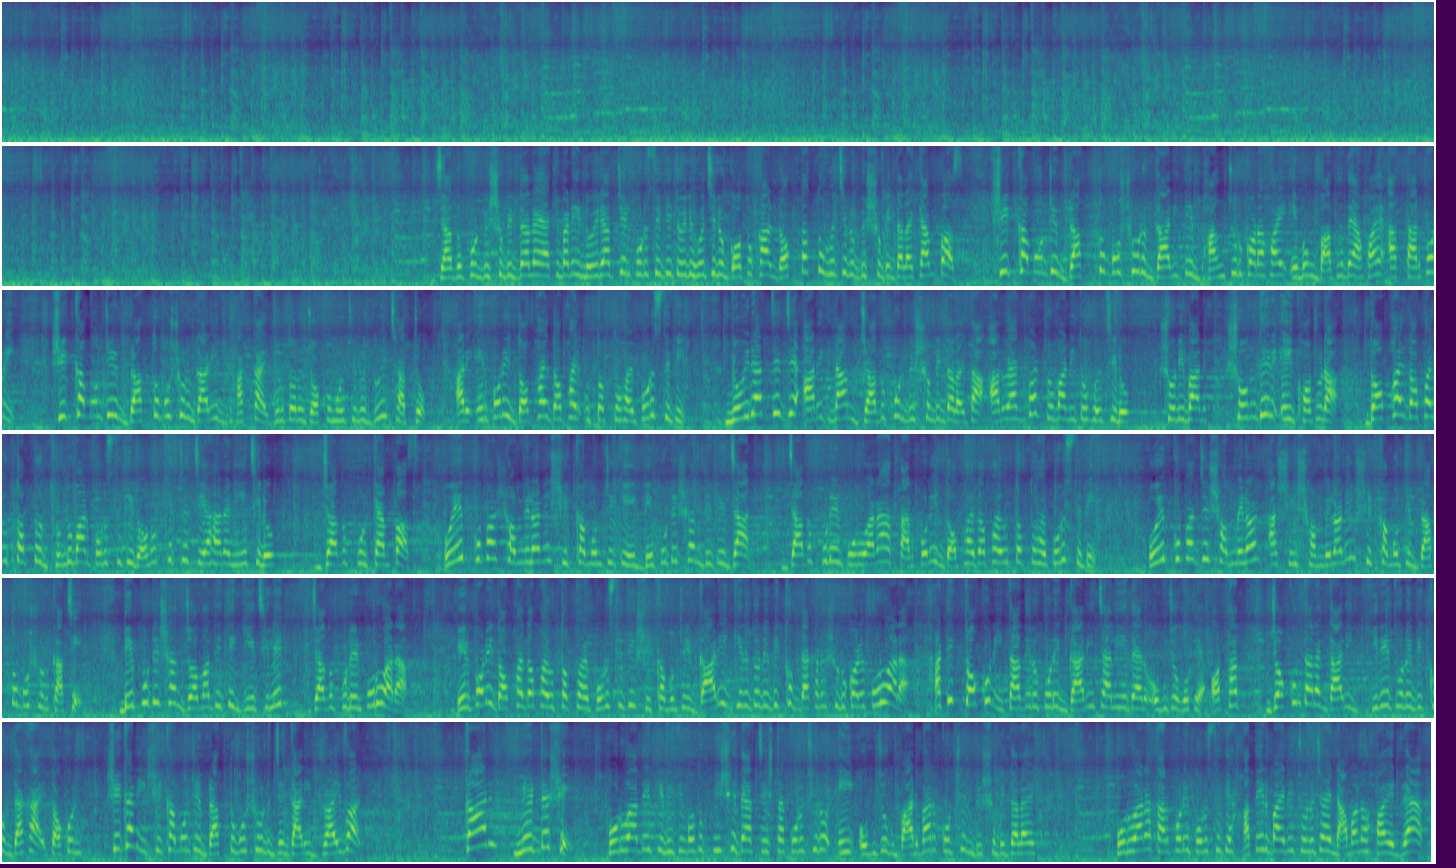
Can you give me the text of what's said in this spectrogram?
যাদবপুর বিশ্ববিদ্যালয়ে একেবারে নৈরাজ্যের পরিস্থিতি তৈরি হয়েছিল। গতকাল রক্তাক্ত হয়েছিল বিশ্ববিদ্যালয় ক্যাম্পাস। শিক্ষামন্ত্রী ব্রাত্য বসুর গাড়িতে ভাঙচুর করা হয় এবং বাধা দেওয়া হয় আর তারপরেই শিক্ষামন্ত্রী ব্রাত্য বসুর গাড়ির ধাক্কায় গুরুতর জখম হয়েছিল দুই ছাত্র। আর এরপরেই দফায় দফায় উত্তপ্ত হয় পরিস্থিতি। নৈরাজ্যের যে আরেক নাম যাদবপুর বিশ্ববিদ্যালয়, তা আরও একবার প্রমাণিত হয়েছিল। শনিবার সন্ধ্যের এই ঘটনা দফায় দফায় উত্তপ্ত ধুন্ধুমার পরিস্থিতি রণক্ষেত্রের চেহারা নিয়েছিল যাদবপুর ক্যাম্পাস। ওয়েব সম্মেলনে শিক্ষামন্ত্রীকে ডেপুটেশন দিতে যান যাদবপুরের পড়ুয়ারা, তারপরে দফায় দফায় উত্তপ্ত হয় পরিস্থিতি। ওয়েব কুপার যে সম্মেলন, আর সেই সম্মেলনে শিক্ষামন্ত্রী ব্রাত্য বসুর কাছে ডেপুটেশন জমা দিতে গিয়েছিলেন যাদবপুরের পড়ুয়ারা। এরপরই দফায় দফায় উত্তপ্ত হয় পরিস্থিতি। শিক্ষামন্ত্রীর গাড়ি ঘিরে ধরে বিক্ষোভ দেখানো শুরু করে পড়ুয়ারা। আর ঠিক তখনই তাদের উপরে গাড়ি চালিয়ে দেওয়ার অভিযোগ ওঠে। অর্থাৎ যখন তারা গাড়ি ঘিরে ধরে বিক্ষোভ দেখায়, তখন সেখানেই শিক্ষামন্ত্রী ব্রাত্য বসুর যে গাড়ির ড্রাইভার কার নির্দেশে পড়ুয়াদেরকে রীতিমতো পিষে দেওয়ার চেষ্টা করেছিল। এই অভিযোগ বারবার করছেন বিশ্ববিদ্যালয় পড়ুয়ারা। তারপরে পরিস্থিতি হাতের বাইরে চলে যায়, নামানো হয় র্যাব।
